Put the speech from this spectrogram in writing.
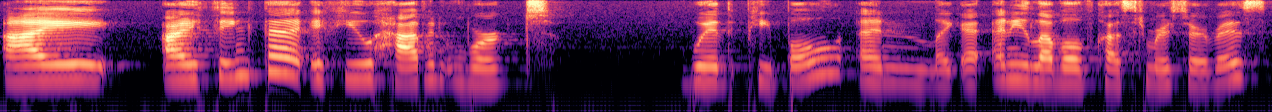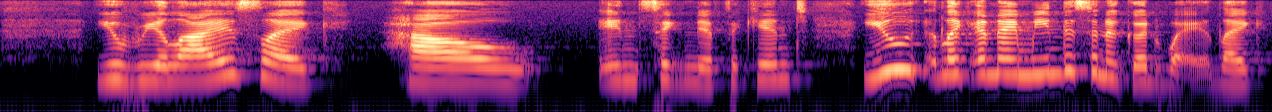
I I think that if you haven't worked with people and like at any level of customer service, you realize like how insignificant you like, and I mean this in a good way. Like,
